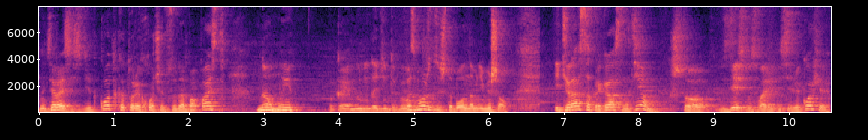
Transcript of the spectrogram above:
На террасе сидит кот, который хочет сюда попасть, но мы пока ему не дадим такой возможности, чтобы он нам не мешал. И терраса прекрасна тем, что здесь вы сварите себе кофе,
